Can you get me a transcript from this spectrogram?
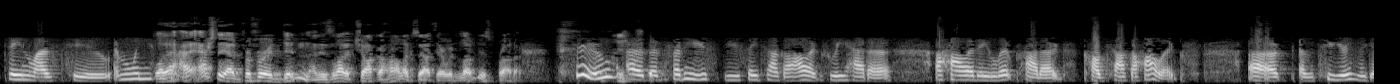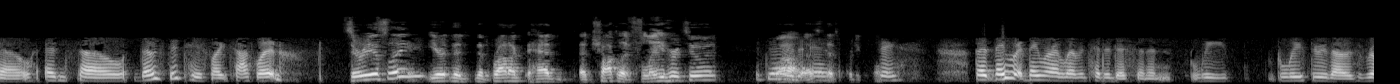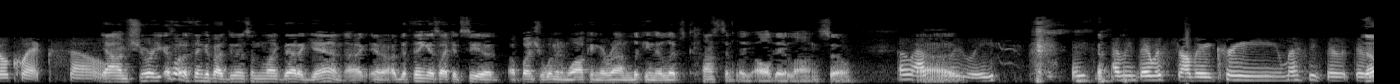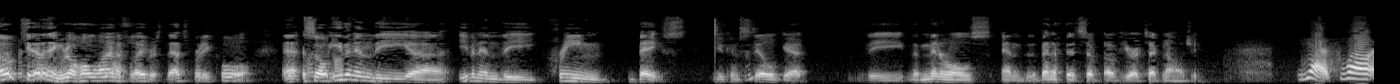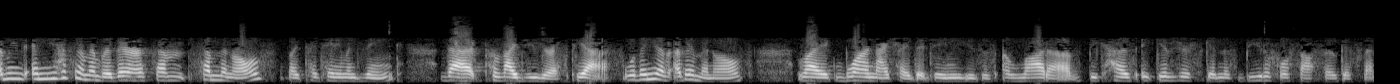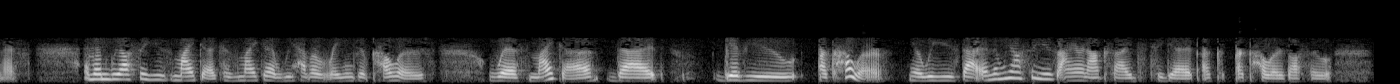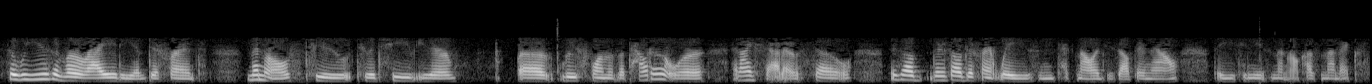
Jane loves to. I mean, when you well, I, actually, I'd prefer it didn't. There's a lot of chocoholics out there would love this product. True. uh, that's funny you, you say chocoholics. We had a a holiday lip product called Chocoholics uh, two years ago, and so those did taste like chocolate. Seriously, Your, the the product had a chocolate flavor to it. It did. Wow, that's, that's pretty cool. They, but they were they were a limited edition, and we blew through those real quick. So yeah, I'm sure you guys ought to think about doing something like that again. Uh, you know, the thing is, I could see a, a, bunch of women walking around licking their lips constantly all day long. So oh, absolutely. Uh, I mean, there was strawberry cream. I think there. there no kidding, real whole line yeah. of flavors. That's pretty cool. Uh, so even in the uh, even in the cream base, you can mm-hmm. still get the the minerals and the benefits of, of your technology. Yes, well, I mean, and you have to remember there are some some minerals like titanium and zinc that provide you your SPF. Well, then you have other minerals like boron nitride that Jamie uses a lot of because it gives your skin this beautiful soft focus finish. And then we also use mica because mica we have a range of colors with mica that give you our color. You know, we use that, and then we also use iron oxides to get our our colors also so we use a variety of different minerals to to achieve either a loose form of a powder or an eyeshadow. So there's all there's all different ways and technologies out there now that you can use mineral cosmetics.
